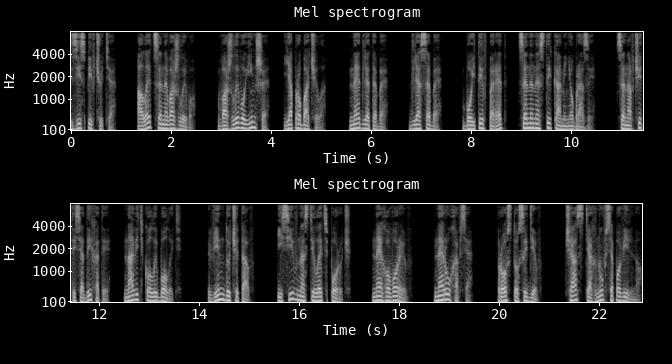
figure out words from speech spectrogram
зі співчуття. Але це не важливо. Важливо інше, я пробачила. Не для тебе, для себе. Бо йти вперед це не нести камінь образи. Це навчитися дихати, навіть коли болить. Він дочитав. І сів на стілець поруч. Не говорив, не рухався. Просто сидів. Час тягнувся повільно.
